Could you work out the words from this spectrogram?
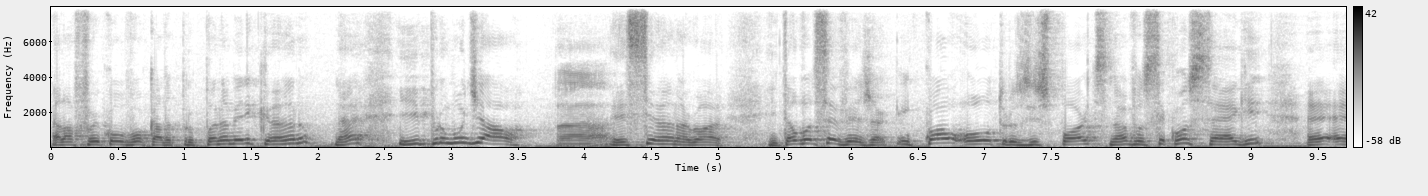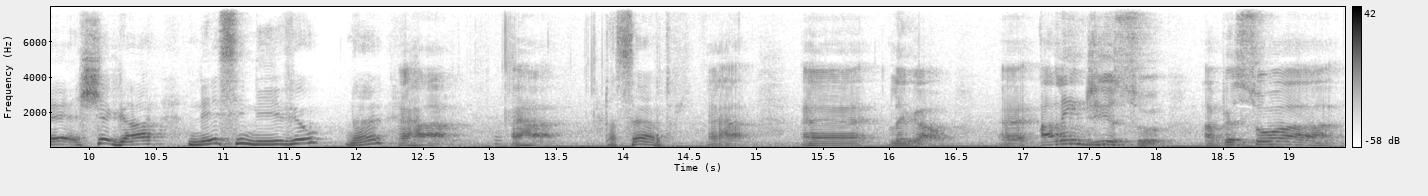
ela foi convocada para o pan-americano, né? E para o mundial. Tá. Esse ano agora. Então você veja em qual outros esportes, né? Você consegue é, é, chegar nesse nível, né? É raro. É raro. Tá certo? É raro. É, legal. É, além disso a pessoa.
